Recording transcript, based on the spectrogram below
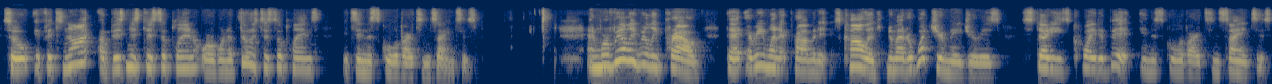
So if it's not a business discipline or one of those disciplines, it's in the School of Arts and Sciences. And we're really, really proud that everyone at Providence College, no matter what your major is, studies quite a bit in the School of Arts and Sciences.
